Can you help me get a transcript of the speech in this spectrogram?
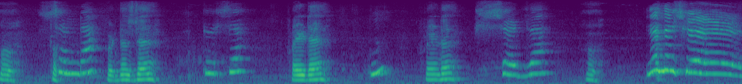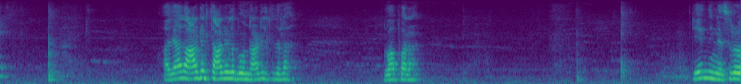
ಹಾಂ. ವೆಡ್ನೆಸ್ಡೇ ಫ್ರೈಡೇ ಫ್ರೈಡೇ ಹಾಂ ಅದ್ಯಾವುದು ಆಡಳಿತ ಆಡಳಿತ ಒಂದು ಆಡಳಿತದಲ್ಲ ದ್ವಾಪಾರ ಏನು ನಿನ್ನ ಹೆಸರು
